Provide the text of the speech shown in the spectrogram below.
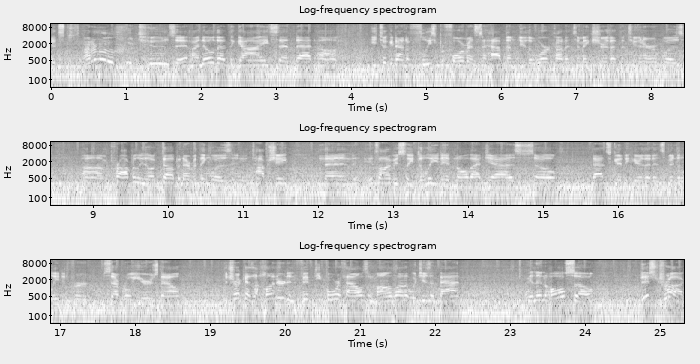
It's I don't know who tunes it. I know that the guy said that um, he took it down to Fleece Performance to have them do the work on it to make sure that the tuner was um, properly hooked up and everything was in top shape. And then it's obviously deleted and all that jazz. So that's good to hear that it's been deleted for several years now. The truck has 154,000 miles on it, which isn't bad. And then also, this truck,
